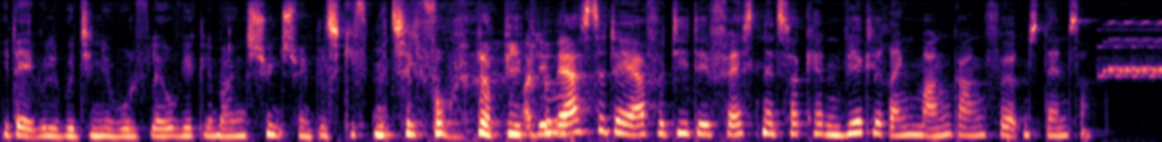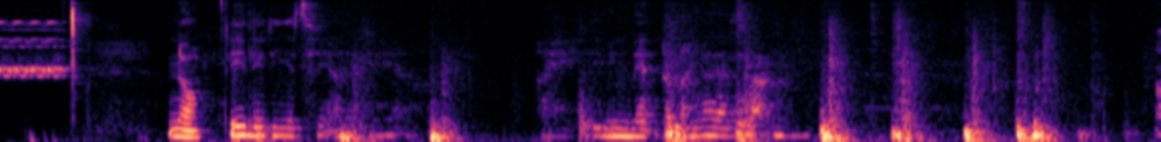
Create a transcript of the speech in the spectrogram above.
I dag ville Virginia Woolf lave virkelig mange synsvinkelskift med telefoner, der bippede. Og det værste det er, fordi det er fastnet, så kan den virkelig ringe mange gange, før den standser. Nå, det er lidt irriterende det her. Det er min mand, der ringer, jeg tager den. Nå,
